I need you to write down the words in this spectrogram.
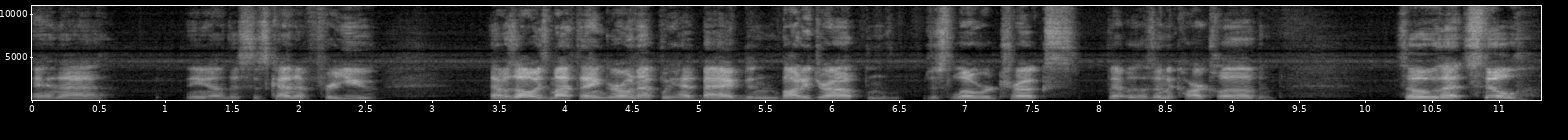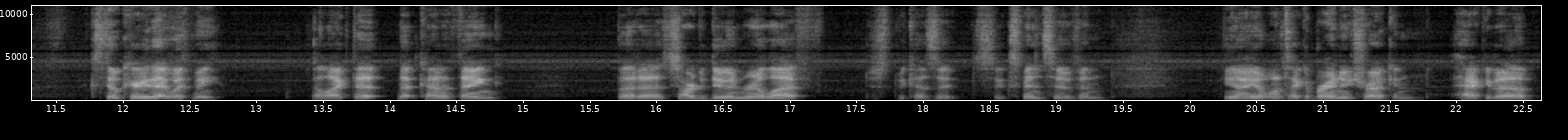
and uh, you know this is kind of for you. That was always my thing. Growing up, we had bagged and body dropped and just lowered trucks. That was I was in the car club, and so that still still carry that with me. I like that that kind of thing, but uh, it's hard to do in real life just because it's expensive and you know you don't want to take a brand new truck and hack it up.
